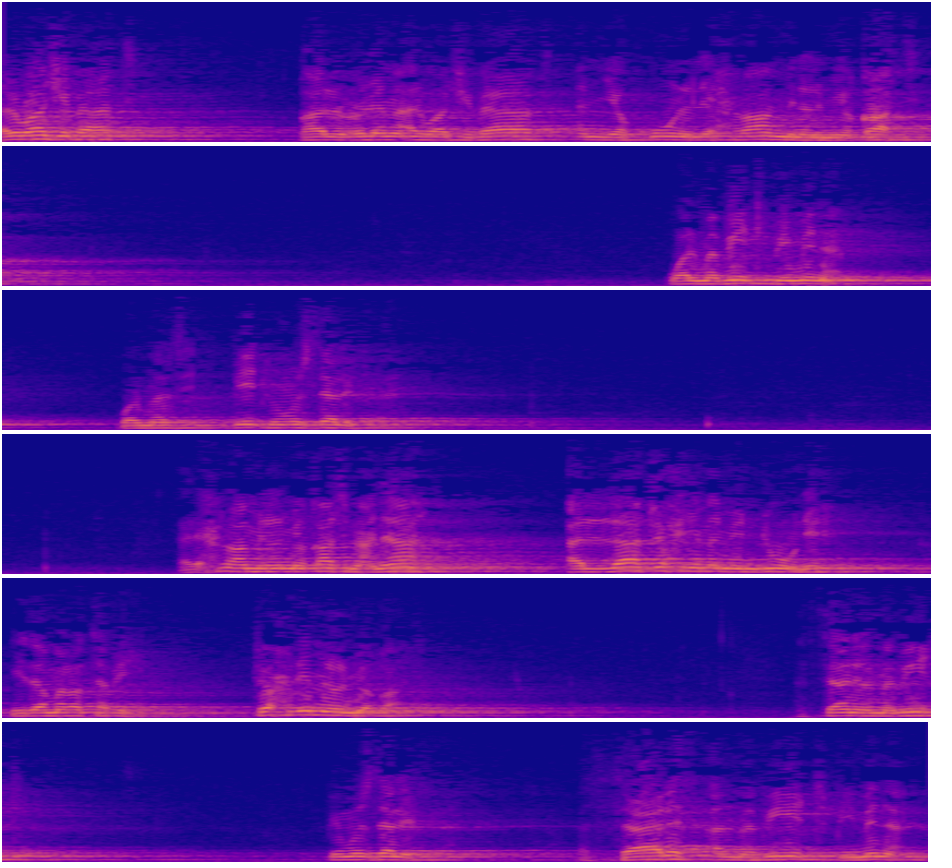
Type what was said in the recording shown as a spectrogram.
الواجبات. قال العلماء الواجبات أن يكون الإحرام من الميقات. والمبيت بمنى والمبيت بمزدلفة. الإحرام من الميقات معناه أن لا تحرم من دونه إذا مرت به. تحرم من الميقات. الثاني المبيت بمزدلفة. الثالث المبيت بمنى.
